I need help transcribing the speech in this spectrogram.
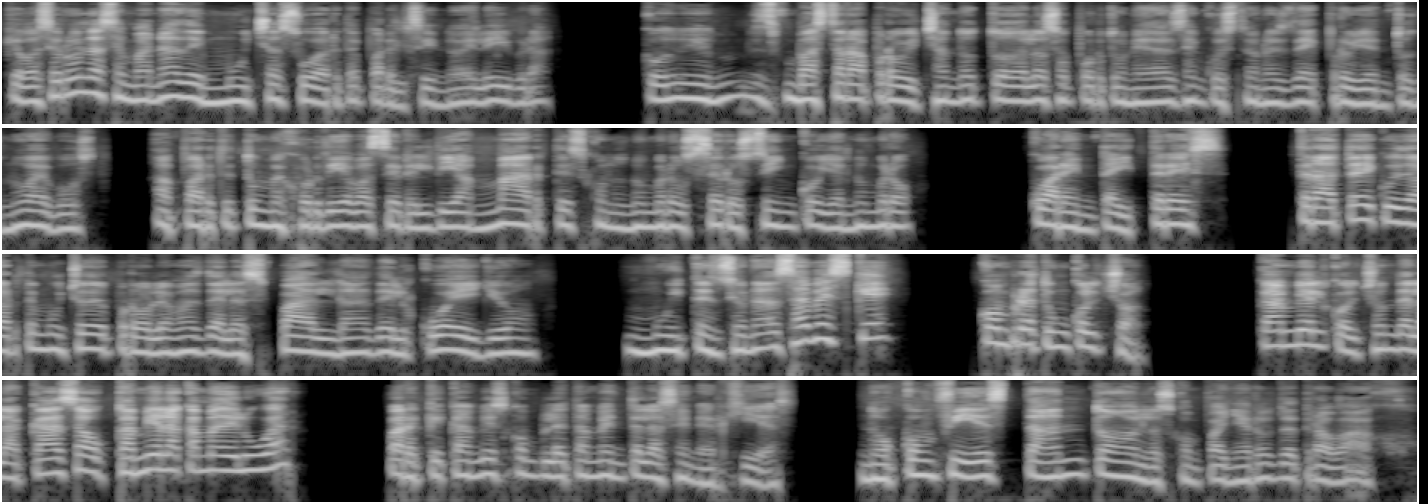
Que va a ser una semana de mucha suerte para el signo de Libra. Va a estar aprovechando todas las oportunidades en cuestiones de proyectos nuevos, Aparte, tu mejor día va a ser el día martes con los números 05 y el número 43. Trata de cuidarte mucho de problemas de la espalda, del cuello, muy tensionada. ¿Sabes qué? Cómprate un colchón. Cambia el colchón de la casa o cambia la cama de lugar para que cambies completamente las energías. No confíes tanto en los compañeros de trabajo.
